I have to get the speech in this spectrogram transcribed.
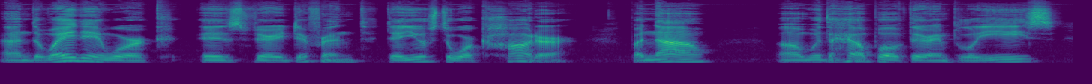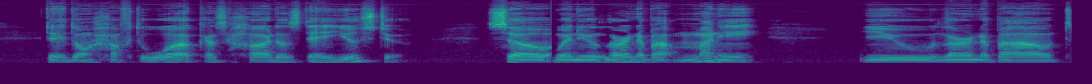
And the way they work is very different. They used to work harder, but now, uh, with the help of their employees, they don't have to work as hard as they used to. So when you learn about money, you learn about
